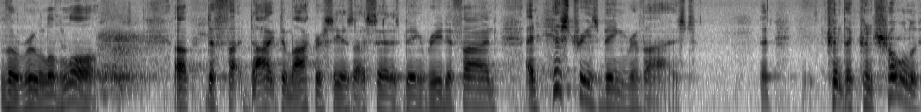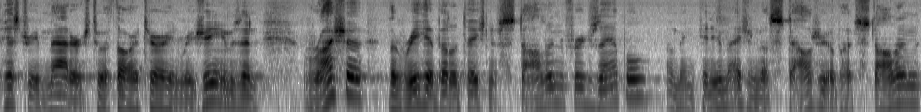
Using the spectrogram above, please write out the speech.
the rule of law. Uh, democracy, as I said, is being redefined, and history is being revised. That the control of history matters to authoritarian regimes, and Russia, the rehabilitation of Stalin, for example. I mean, can you imagine nostalgia about Stalin?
